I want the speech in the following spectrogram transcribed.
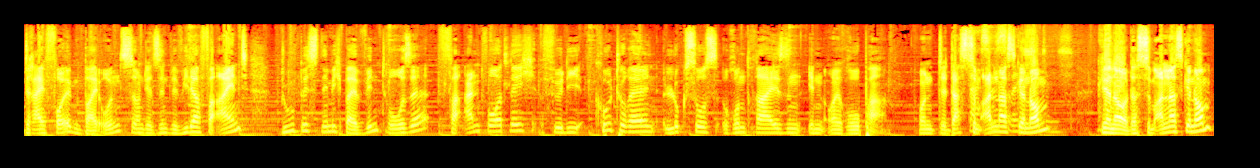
drei Folgen bei uns und jetzt sind wir wieder vereint. Du bist nämlich bei Windrose verantwortlich für die kulturellen Luxusrundreisen in Europa. Und das, das zum Anlass genommen. Genau, das zum Anlass genommen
